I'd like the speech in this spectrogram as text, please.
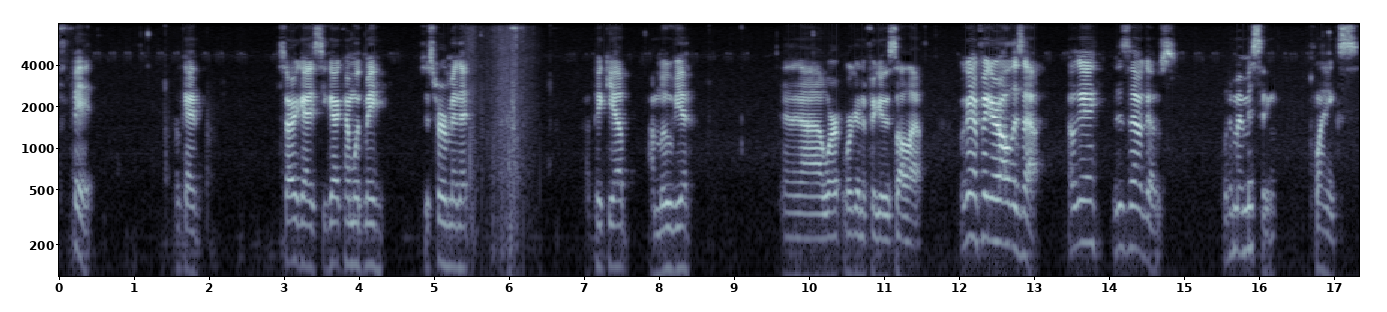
fit. Okay. Sorry guys, you gotta come with me. Just for a minute. I'll pick you up, I'll move you. And uh, we're, we're gonna figure this all out. We're gonna figure all this out. Okay? This is how it goes. What am I missing? Planks.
